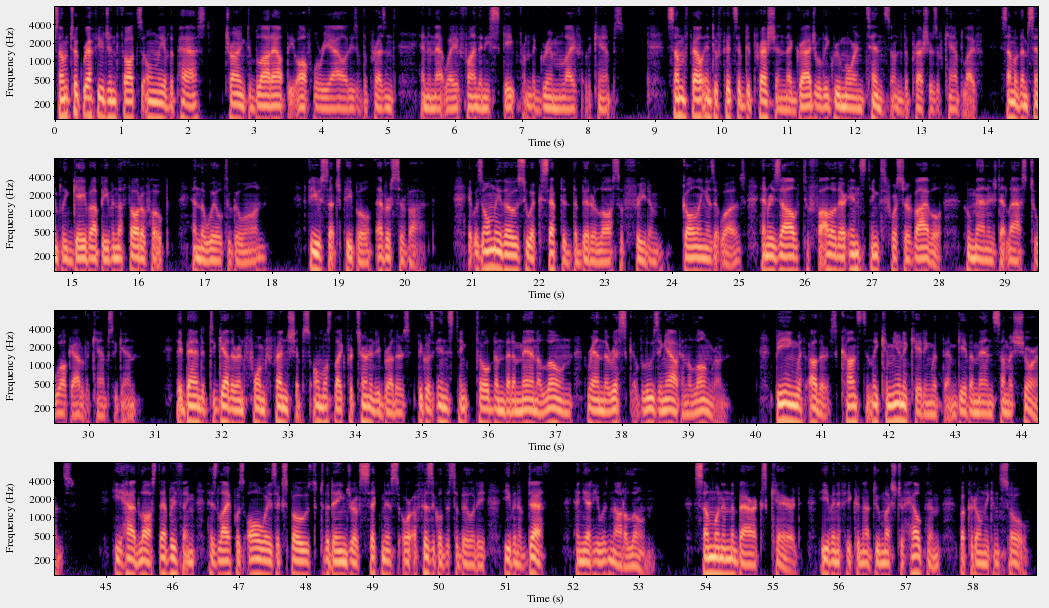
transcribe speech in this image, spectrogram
Some took refuge in thoughts only of the past, trying to blot out the awful realities of the present and in that way find an escape from the grim life of the camps. Some fell into fits of depression that gradually grew more intense under the pressures of camp life. Some of them simply gave up even the thought of hope and the will to go on. Few such people ever survived. It was only those who accepted the bitter loss of freedom, galling as it was, and resolved to follow their instincts for survival who managed at last to walk out of the camps again. They banded together and formed friendships almost like fraternity brothers because instinct told them that a man alone ran the risk of losing out in the long run. Being with others, constantly communicating with them, gave a man some assurance. He had lost everything, his life was always exposed to the danger of sickness or a physical disability, even of death, and yet he was not alone. Someone in the barracks cared, even if he could not do much to help him, but could only console.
